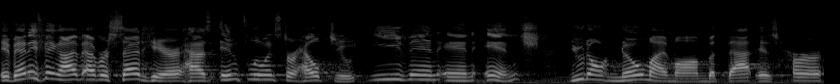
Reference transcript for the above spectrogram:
If anything I've ever said here has influenced or helped you, even an inch, you don't know my mom, but that is her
